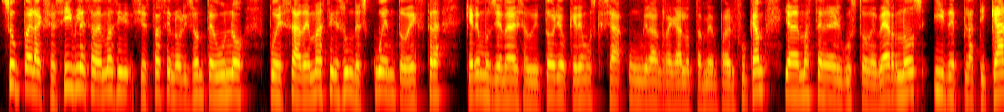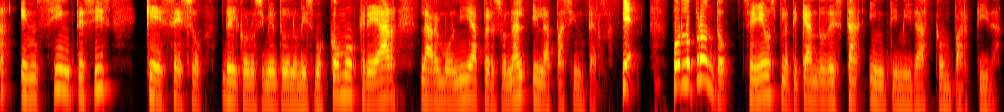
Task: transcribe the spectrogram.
súper accesibles. Además, si, si, estás en Horizonte 1, pues además tienes un descuento extra. Queremos llenar ese auditorio, queremos que sea un gran regalo también para el FUCAM y además tener el gusto de vernos y de platicar en síntesis qué es eso del conocimiento de uno mismo, cómo crear la armonía personal y la paz interna. Bien, por lo pronto, seguimos platicando de esta intimidad compartida.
